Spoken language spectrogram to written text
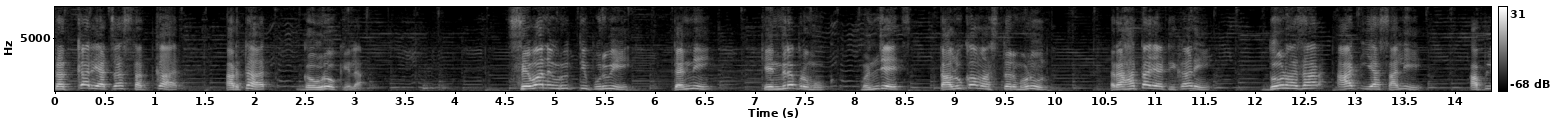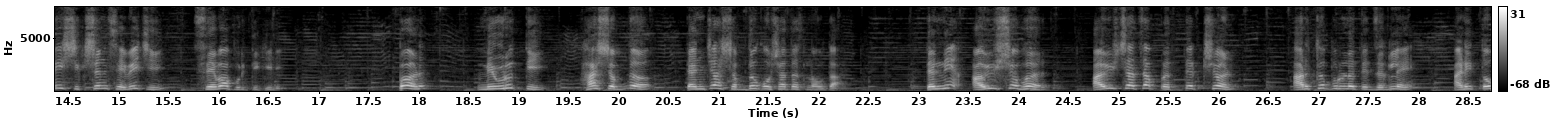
सत्कार्याचा सत्कार अर्थात गौरव केला. सेवानिवृत्तीपूर्वी त्यांनी केंद्रप्रमुख म्हणजेच तालुका मास्तर म्हणून राहता या ठिकाणी दोन हजार आठ या साली आपली शिक्षण सेवेची सेवापूर्ती केली. पण निवृत्ती हा शब्द त्यांच्या शब्दकोशातच नव्हता. त्यांनी आयुष्यभर आयुष्याचा प्रत्येक क्षण अर्थपूर्ण ते जगले आणि तो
